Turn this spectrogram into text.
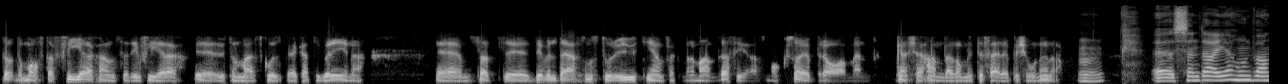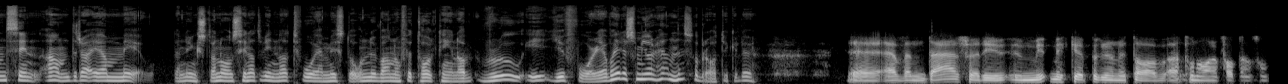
de, de har ofta flera chanser i flera eh, utav de här skådespelarkategorierna. Eh, Så att eh, det är väl det som står ut jämfört med de andra serierna som också är bra men kanske handlar om lite färre personer. Då. Mm. Eh, Zendaya hon vann sin andra Emmy, den yngsta någonsin att vinna två Emmys då och nu vann hon för tolkningen av Rue i Euphoria. Vad är det som gör henne så bra tycker du? Eh, Även där så är det ju my- mycket på grund av att hon har fått en så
